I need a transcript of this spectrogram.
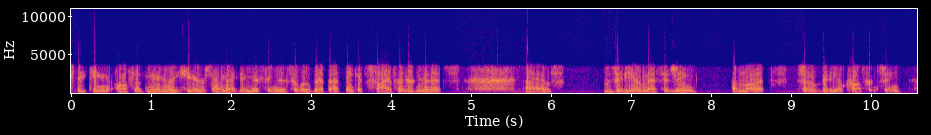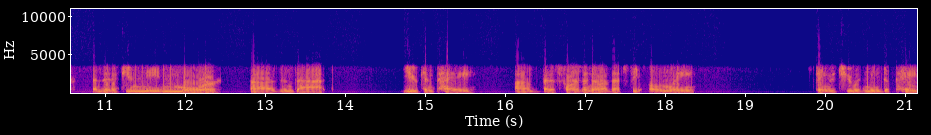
speaking off of memory here, so I might be missing this a little bit, but I think it's 500 minutes of video messaging a month, so video conferencing. And then if you need more uh, than that, you can pay. Um, but as far as I know, that's the only thing that you would need to pay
